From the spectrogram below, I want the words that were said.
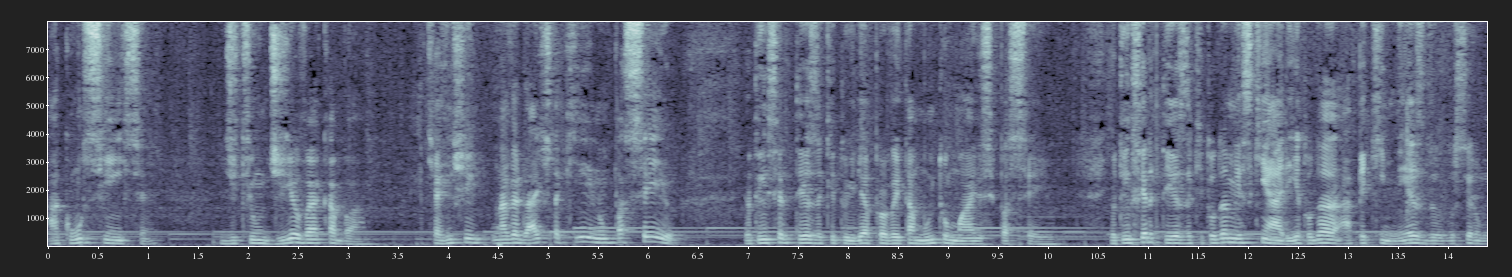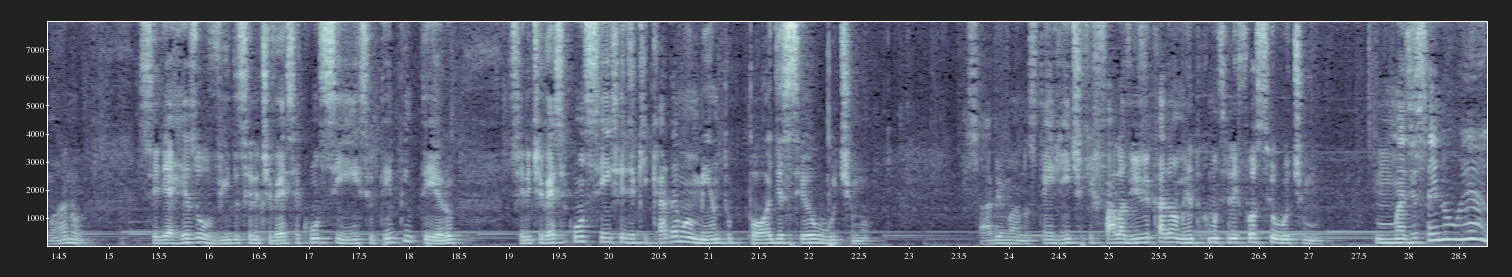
a consciência de que um dia vai acabar, que a gente na verdade está aqui num passeio, eu tenho certeza que tu iria aproveitar muito mais esse passeio eu tenho certeza que toda a mesquinharia, toda a pequenez do, do ser humano seria resolvido se ele tivesse a consciência o tempo inteiro, se ele tivesse consciência de que cada momento pode ser o último. Sabe, mano? Tem gente que fala, vive cada momento como se ele fosse o último. Mas isso aí não é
